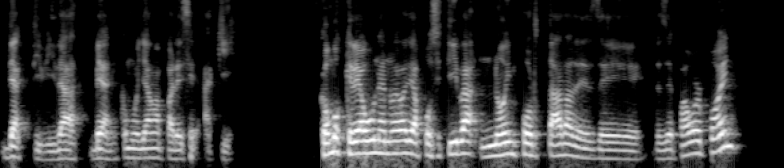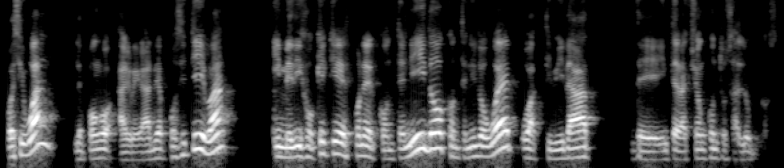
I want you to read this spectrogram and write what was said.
de actividad. Vean cómo ya me aparece aquí. ¿Cómo creo una nueva diapositiva no importada desde, desde PowerPoint? Pues igual, le pongo agregar diapositiva y me dijo, ¿qué quieres poner? ¿Contenido, contenido web o actividad de interacción con tus alumnos?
